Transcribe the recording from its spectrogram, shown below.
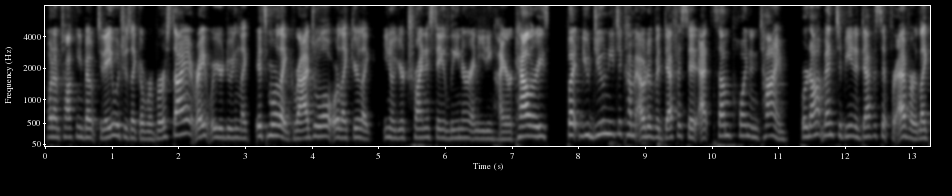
what I'm talking about today, which is like a reverse diet, right? Where you're doing like, it's more like gradual or like you're like, you know, you're trying to stay leaner and eating higher calories. But you do need to come out of a deficit at some point in time. We're not meant to be in a deficit forever. Like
